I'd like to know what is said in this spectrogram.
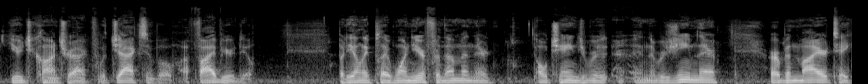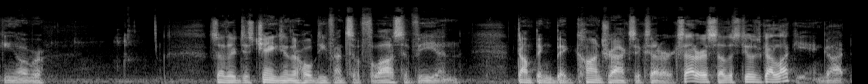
huge contract with Jacksonville, a five year deal. But he only played one year for them, and their whole change in the regime there, Urban Meyer taking over. So they're just changing their whole defensive philosophy and dumping big contracts, et cetera, et cetera. So the Steelers got lucky and got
